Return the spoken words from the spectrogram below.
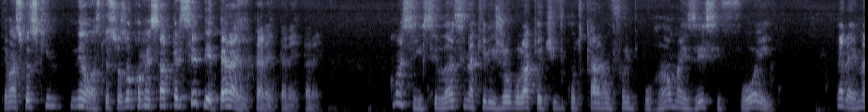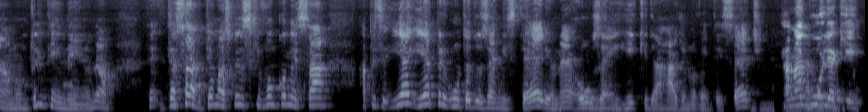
Tem umas coisas que. Não, as pessoas vão começar a perceber. Peraí, peraí, peraí, peraí. Como assim? Esse lance naquele jogo lá que eu tive contra o cara não foi empurrão, mas esse foi. Peraí, não, não estou entendendo, não. Então, sabe, tem umas coisas que vão começar a. E a, e a pergunta do Zé Mistério, né? Ou Zé Henrique da Rádio 97. Tá na agulha aqui.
